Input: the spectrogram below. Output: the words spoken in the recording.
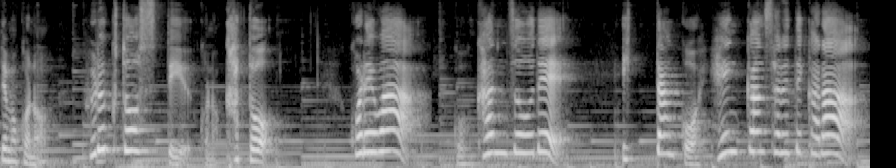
でもこのフルクトースっていうこの果糖。これはこう肝臓で一旦こう変換されてから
